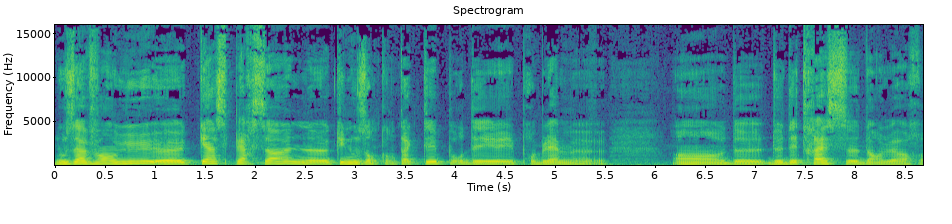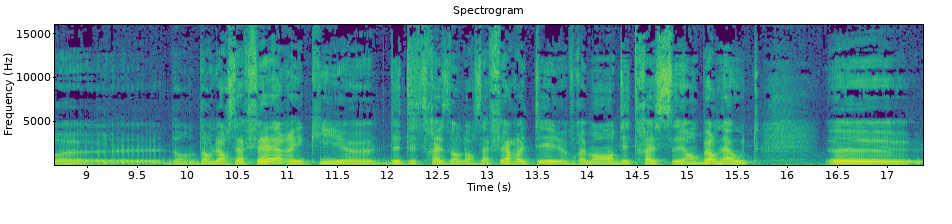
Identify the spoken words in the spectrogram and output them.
nous avons eu 15 personnes qui nous ont contactés pour des problèmes en, de, de, détresse dans, leur, euh, dans, dans, leurs affaires et qui, euh, de détresse dans leurs affaires, étaient vraiment en détresse et en burn-out. Euh,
